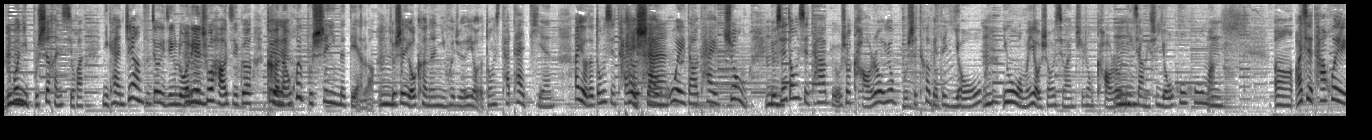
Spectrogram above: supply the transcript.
如果嗯。你不是很喜欢，你看这样子就已经罗列嗯。出好几个可能会不适应的点了，嗯。就是有可能你会觉得有的东西它太甜，它有的东西它太又太味道太重，嗯。有些东西它比如说烤肉又不是特别的油。嗯。因为我们有时候喜欢吃这种烤肉，嗯。印象里是油乎乎嘛，嗯。嗯，而且它会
